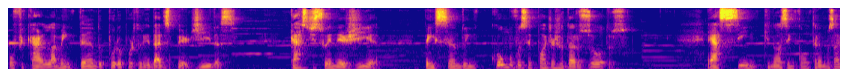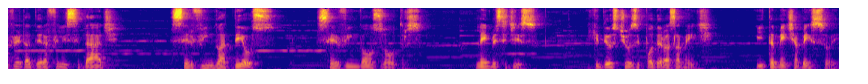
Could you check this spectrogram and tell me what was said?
ou ficar lamentando por oportunidades perdidas, gaste sua energia pensando em como você pode ajudar os outros. É assim que nós encontramos a verdadeira felicidade servindo a Deus, servindo aos outros. Lembre-se disso e que Deus te use poderosamente e também te abençoe.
